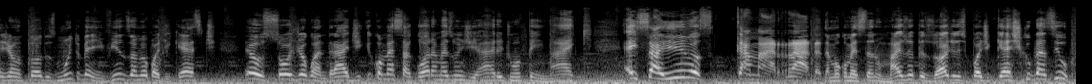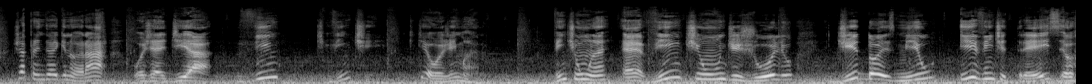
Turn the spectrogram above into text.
sejam todos muito bem-vindos ao meu podcast. Eu sou o Diogo Andrade e começa agora mais um diário de um Open Mic. É isso aí, meus camaradas! Estamos começando mais um episódio desse podcast que o Brasil já aprendeu a ignorar. Hoje é dia 20. 20? Que dia é hoje, hein, mano? 21, né? É 21 de julho de 2023. Eu.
